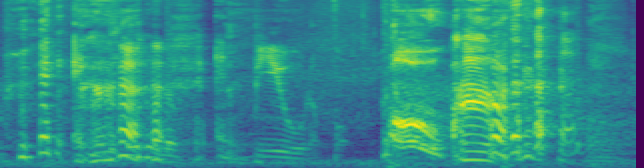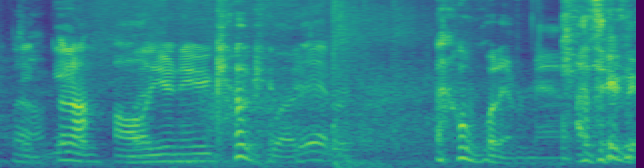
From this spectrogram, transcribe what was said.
and beautiful. Oh! well, they're not all unique. Okay. Whatever. Whatever, man. I think they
